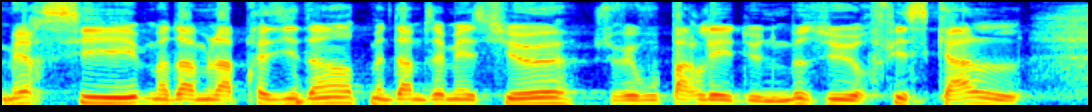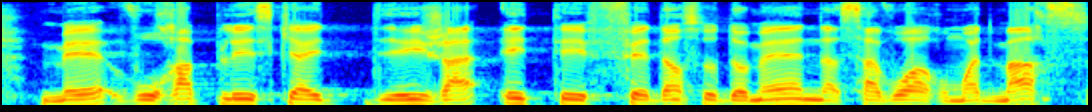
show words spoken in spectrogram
Merci, Madame la Présidente. Mesdames et Messieurs, je vais vous parler d'une mesure fiscale, mais vous rappeler ce qui a déjà été fait dans ce domaine, à savoir au mois de mars,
